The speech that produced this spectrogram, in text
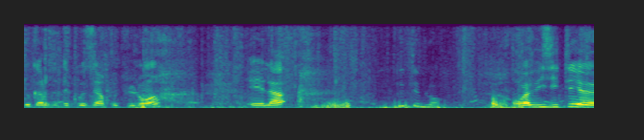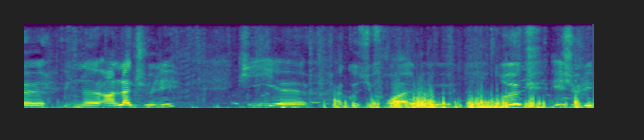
le cadre est déposé un peu plus loin. Et là, tout est blanc. On va visiter euh, une- un lac gelé qui, euh, à cause du froid, le truc est gelé.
